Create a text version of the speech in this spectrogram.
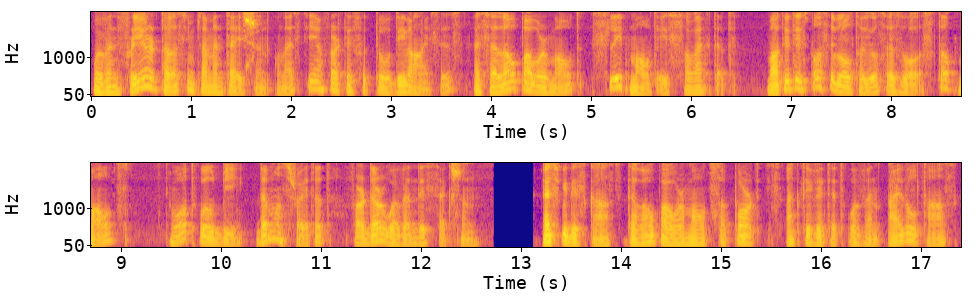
Within FreeRTOS implementation on STM32 devices, as a low power mode, sleep mode is selected. But it is possible to use as well stop modes, what will be demonstrated further within this section. As we discussed, the low power mode support is activated with an idle task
